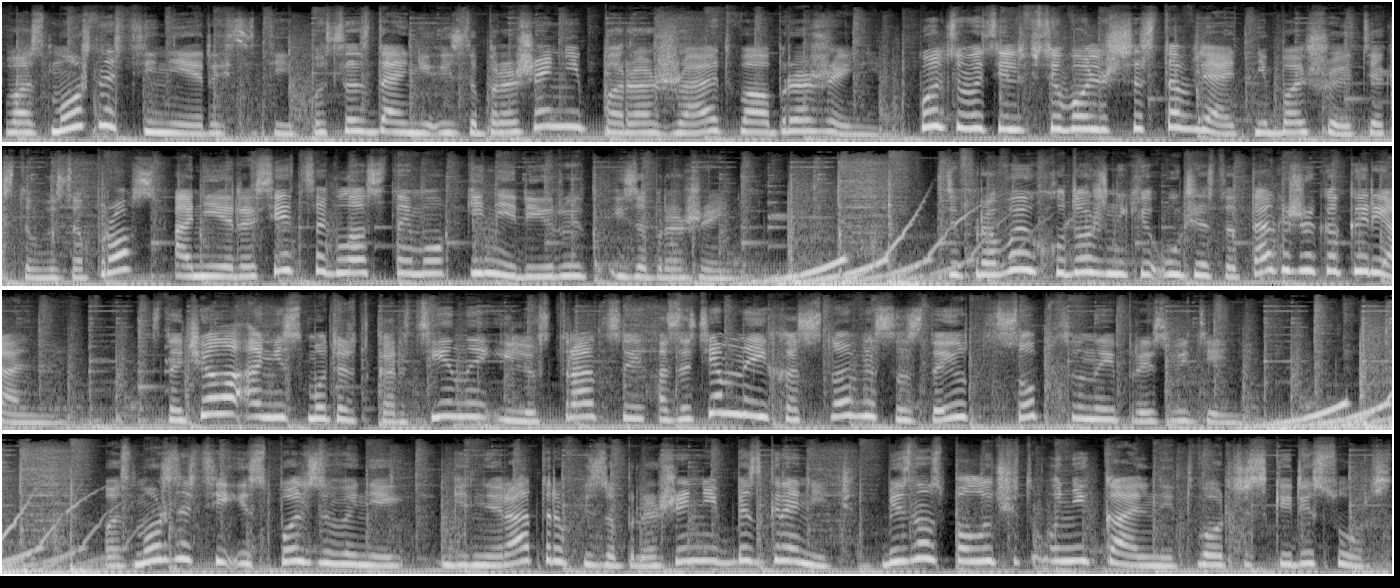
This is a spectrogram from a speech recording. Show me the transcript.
Возможности нейросетей по созданию изображений поражают воображение. Пользователь всего лишь составляет небольшой текстовый запрос, а нейросеть, согласно ему, генерирует изображение. Цифровые художники учатся так же, как и реальные. Сначала они смотрят картины, иллюстрации, а затем на их основе создают собственные произведения. Возможности использования генераторов изображений безграничны. Бизнес получит уникальный творческий ресурс,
